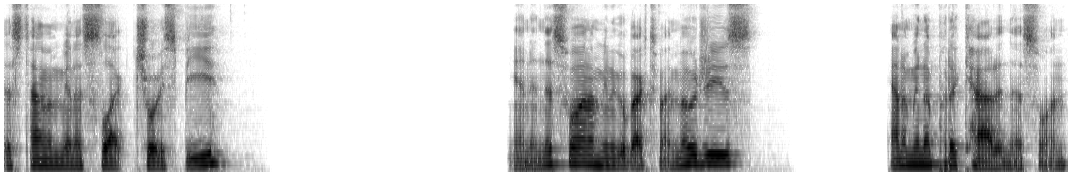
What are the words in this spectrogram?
This time I'm going to select choice B. And in this one, I'm going to go back to my emojis. And I'm going to put a cat in this one.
